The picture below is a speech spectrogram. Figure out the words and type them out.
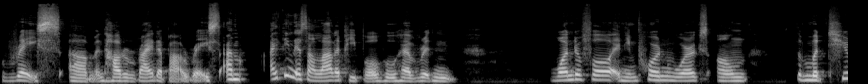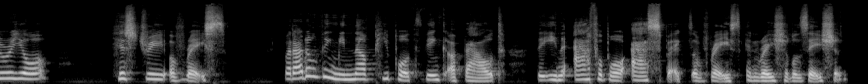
race um, and how to write about race. I'm, I think there's a lot of people who have written wonderful and important works on the material history of race. But I don't think enough people think about the ineffable aspects of race and racialization.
